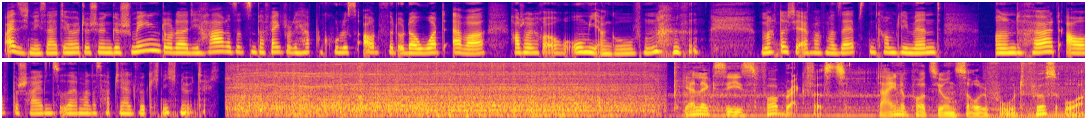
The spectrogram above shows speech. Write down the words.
weiß ich nicht, seid ihr heute schön geschminkt oder die Haare sitzen perfekt oder ihr habt ein cooles Outfit oder whatever. Habt euch eure Omi angerufen. macht euch einfach mal selbst ein Kompliment und hört auf, bescheiden zu sein, weil das habt ihr halt wirklich nicht nötig. Galaxies for Breakfast. Deine Portion Soul Food fürs Ohr.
